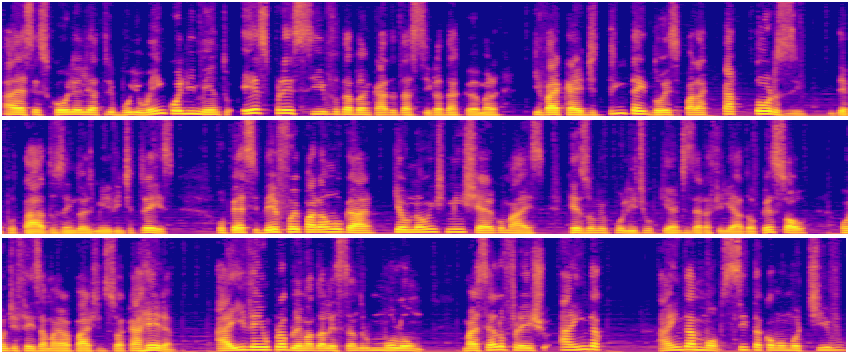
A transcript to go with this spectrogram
A essa escolha, ele atribui o encolhimento expressivo da bancada da sigla da Câmara, que vai cair de 32 para 14 deputados em 2023. O PSB foi para um lugar que eu não me enxergo mais, resume o político que antes era afiliado ao PSOL, onde fez a maior parte de sua carreira. Aí vem o problema do Alessandro Molon. Marcelo Freixo ainda ainda cita como motivo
